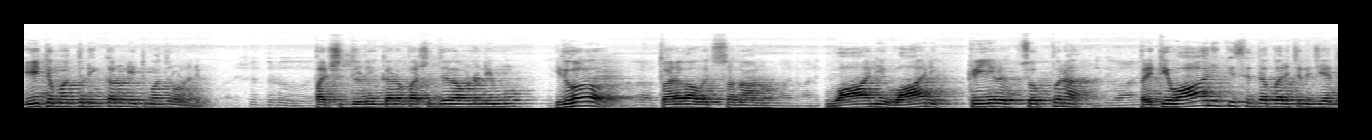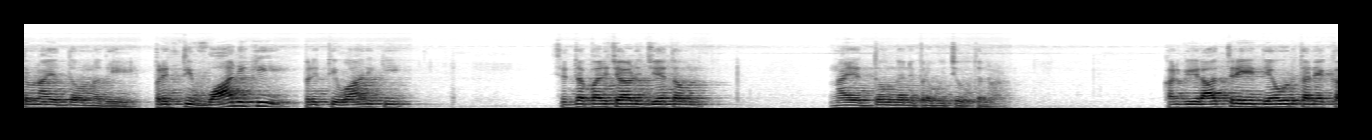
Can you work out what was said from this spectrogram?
నీతిమంతుడు ఇంకను నీతిమంతుడు ఉండని పరిశుద్ధుడు పరిశుద్ధుడు ఇంకను పరిశుద్ధుగా ఉండనిమ్ము. ఇదిగో త్వరగా వస్తున్నాను వాని వాని క్రియల చొప్పున ప్రతి వానికి సిద్ధపరిచిన జీతం నా యొద్ద ఉన్నది. ప్రతి వానికి ప్రతి వానికి సిద్ధపరిచాడు జీతం నా యుద్ధం ఉందని ప్రభు చెబుతున్నాడు. కనుక ఈ రాత్రి దేవుడు తన యొక్క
